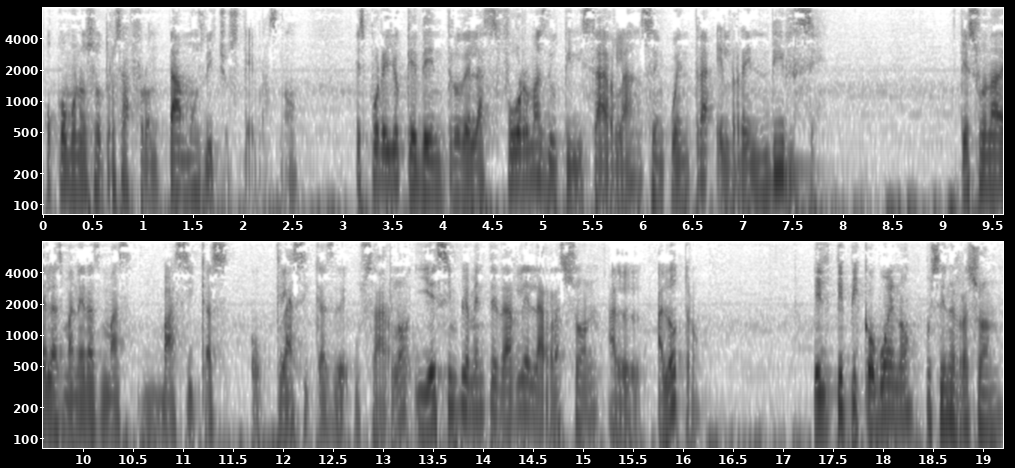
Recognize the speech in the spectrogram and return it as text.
o cómo nosotros afrontamos dichos temas, ¿no? Es por ello que dentro de las formas de utilizarla se encuentra el rendirse, que es una de las maneras más básicas o clásicas de usarlo, y es simplemente darle la razón al, al otro el típico bueno, pues tienes razón.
